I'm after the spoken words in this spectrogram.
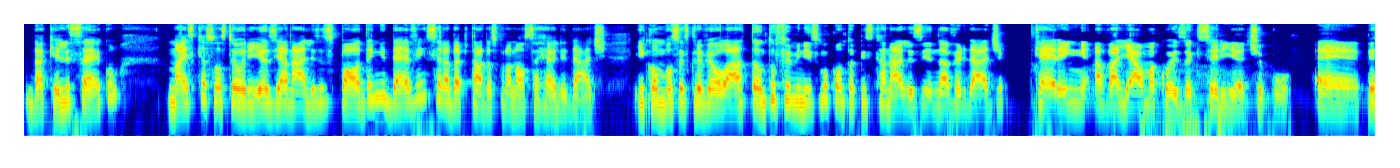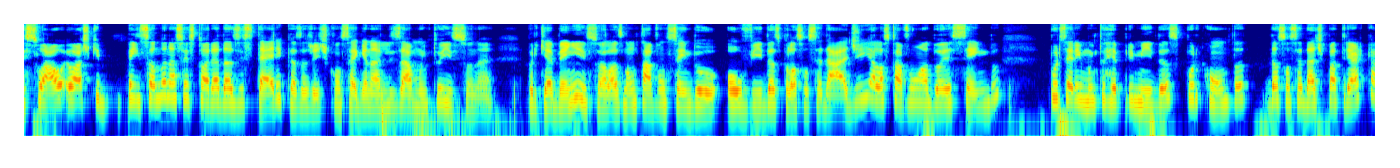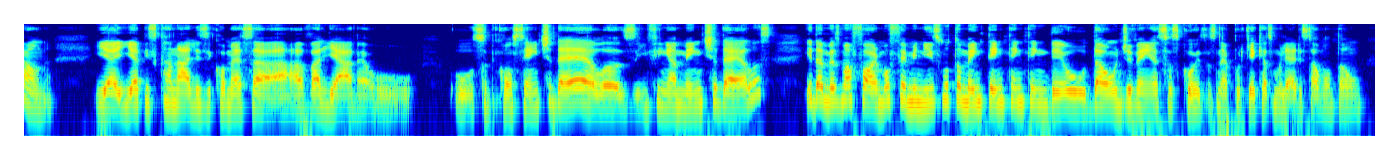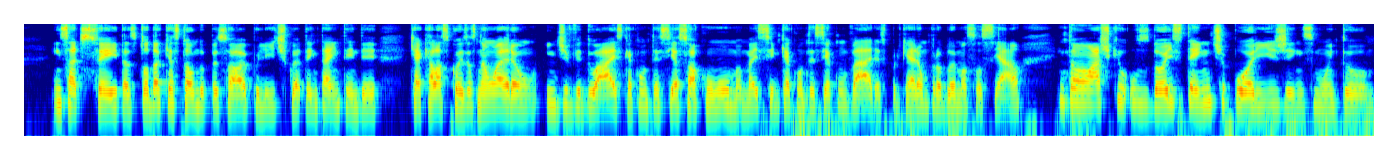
daquele século, mas que as suas teorias e análises podem e devem ser adaptadas para a nossa realidade. E como você escreveu lá, tanto o feminismo quanto a psicanálise, na verdade, querem avaliar uma coisa que seria, tipo, é, pessoal. Eu acho que pensando nessa história das histéricas, a gente consegue analisar muito isso, né? Porque é bem isso, elas não estavam sendo ouvidas pela sociedade e elas estavam adoecendo por serem muito reprimidas por conta da sociedade patriarcal, né? E aí a psicanálise começa a avaliar, né, o, o subconsciente delas, enfim, a mente delas. E da mesma forma, o feminismo também tenta entender o, da onde vêm essas coisas, né? Por que, que as mulheres estavam tão insatisfeitas. Toda a questão do pessoal é político é tentar entender que aquelas coisas não eram individuais, que acontecia só com uma, mas sim que acontecia com várias, porque era um problema social. Então eu acho que os dois têm, tipo, origens muito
